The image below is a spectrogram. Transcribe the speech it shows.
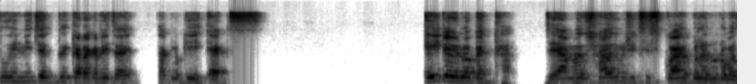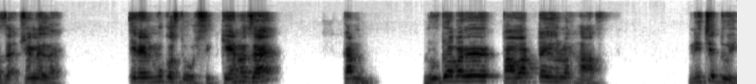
দুই, নিচের দুই কাটাকাটি যায়, থাকল কি এক্স এইটা হলো ব্যাখ্যা, যে আমরা যে সারা জীবন শিখছি স্কোয়ার করলে রুট ওভার চলে যায়। এটা মুখস্থ করছি। কেন যায়? কারণ রুট ওভারের পাওয়ারটাই হলো হাফ নিচে দুই।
